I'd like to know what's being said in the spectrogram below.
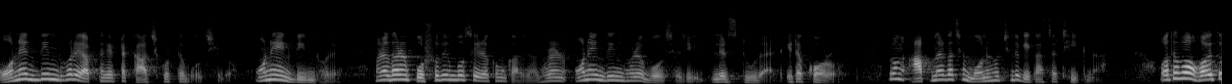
অনেক দিন ধরে আপনাকে একটা কাজ করতে বলছিল, অনেক দিন ধরে। মানে ধরেন পরশু দিন বলছে এরকম কাজ না, ধরেন অনেক দিন ধরে বলছে যে লেটস ডু দ্যাট এটা করো। এবং আপনার কাছে মনে হচ্ছিল কি কাজটা ঠিক না? অথবা হয়তো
